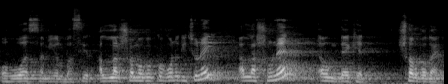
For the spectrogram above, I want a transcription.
ও হুয়া সামিউল বাসির। আল্লাহর সমকক্ষ কোনো কিছু নেই, আল্লাহ শুনেন এবং দেখেন সর্বদাই।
